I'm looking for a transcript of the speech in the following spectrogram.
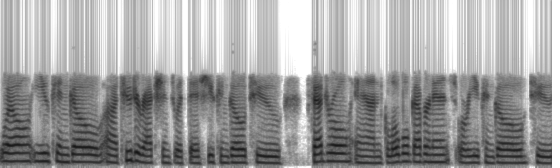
Well, you can go uh, two directions with this. You can go to federal and global governance, or you can go to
